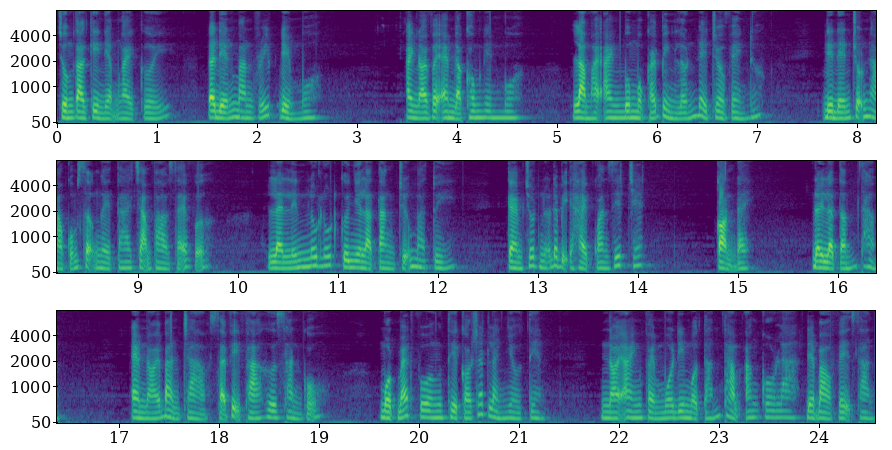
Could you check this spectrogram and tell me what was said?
Chúng ta kỷ niệm ngày cưới, đã đến Madrid để mua. Anh nói với em là không nên mua. Làm hại anh buông một cái bình lớn để trở về nước. Đi đến chỗ nào cũng sợ người ta chạm vào sẽ vỡ. Lén lên lút lút cứ như là tăng trữ ma túy. Kèm chút nữa đã bị hải quan giết chết. Còn đây, đây là tấm thảm. Em nói bàn trà sẽ bị phá hư sàn gỗ. Một mét vuông thì có rất là nhiều tiền. Nói anh phải mua đi một tấm thảm Angola để bảo vệ sàn.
